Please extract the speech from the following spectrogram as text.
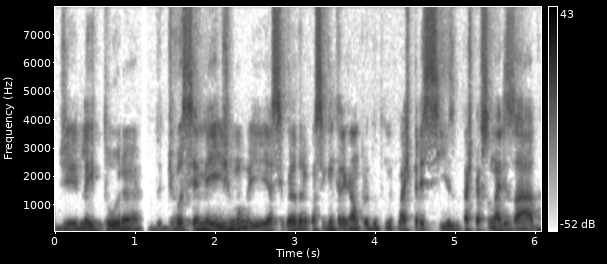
de leitura de você mesmo e a seguradora conseguir entregar um produto muito mais preciso, mais personalizado,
